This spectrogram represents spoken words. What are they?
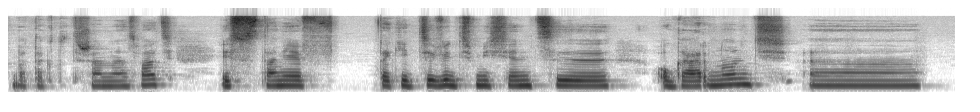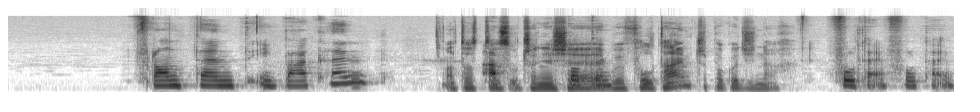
chyba tak to trzeba nazwać, jest w stanie w takie 9 miesięcy ogarnąć e, frontend i backend. A to, to jest uczenie się potem, jakby full time czy po godzinach? Full time, full time.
